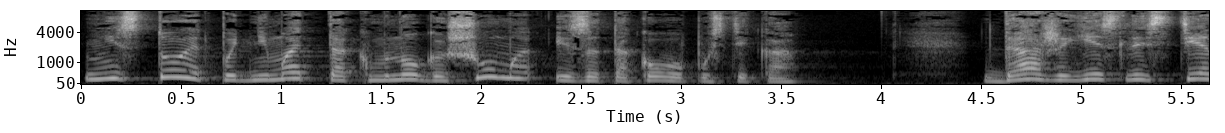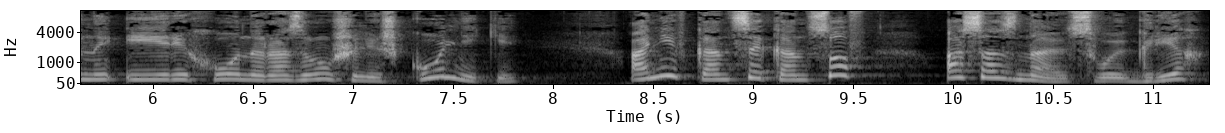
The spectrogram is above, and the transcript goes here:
Не стоит поднимать так много шума из-за такого пустяка. Даже если стены Иерихона разрушили школьники, они в конце концов осознают свой грех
